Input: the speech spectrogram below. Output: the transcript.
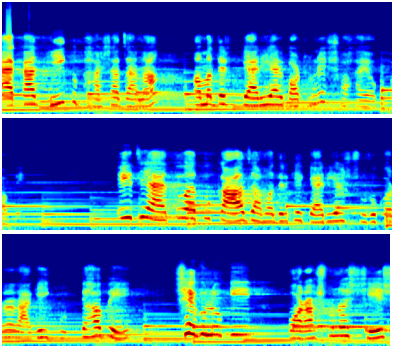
একাধিক ভাষা জানা আমাদের ক্যারিয়ার গঠনে সহায়ক হবে। এই যে এত এত কাজ আমাদেরকে ক্যারিয়ার শুরু করার আগেই করতে হবে, সেগুলো কি পড়াশোনা শেষ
